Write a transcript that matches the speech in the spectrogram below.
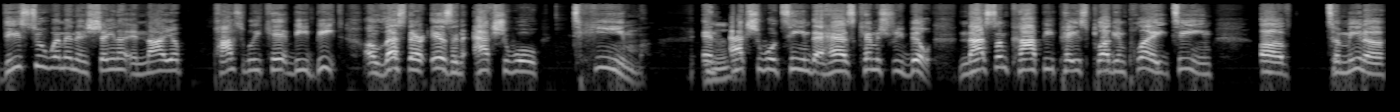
these two women and Shayna and Nia possibly can't be beat unless there is an actual team, an Mhm. actual team that has chemistry built, not some copy paste plug and play team of Tamina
